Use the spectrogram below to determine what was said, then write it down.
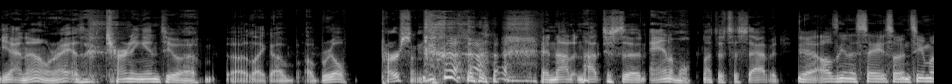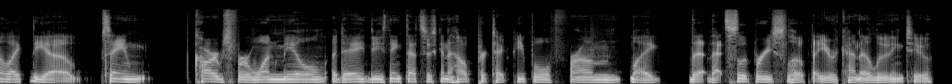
Yeah, I know, right? It's like turning into a uh, like a, a real person, and not not just an animal, not just a savage. Yeah, I was gonna say. So, Nsima, like the uh, saying carbs for one meal a day. Do you think that's just gonna help protect people from like that that slippery slope that you were kind of alluding to? You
